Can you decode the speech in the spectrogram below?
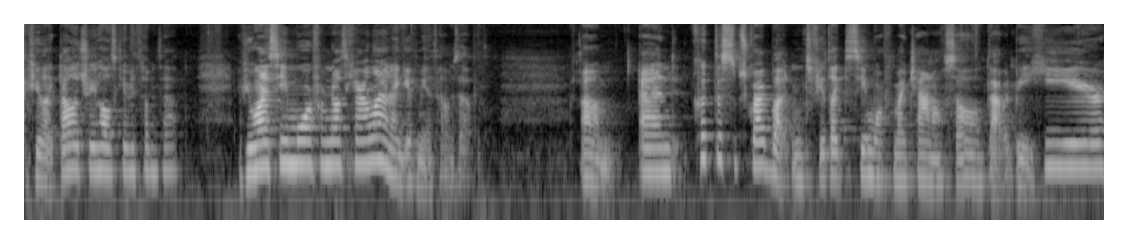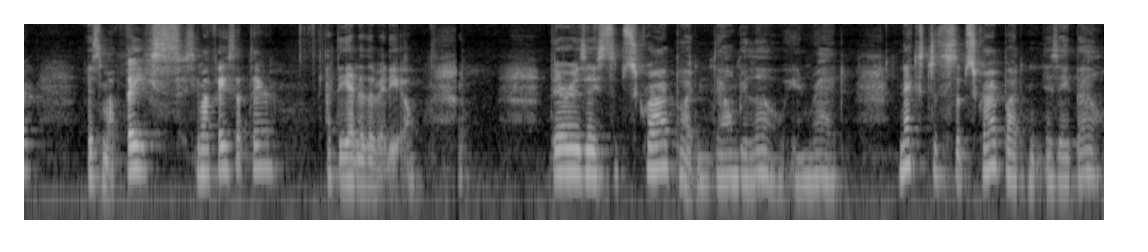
If you like Dollar Tree hauls, give it a thumbs up. If you want to see more from North Carolina, give me a thumbs up. Um, and click the subscribe button if you'd like to see more from my channel. So that would be here. It's my face. See my face up there? At the end of the video. There is a subscribe button down below in red. Next to the subscribe button is a bell.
